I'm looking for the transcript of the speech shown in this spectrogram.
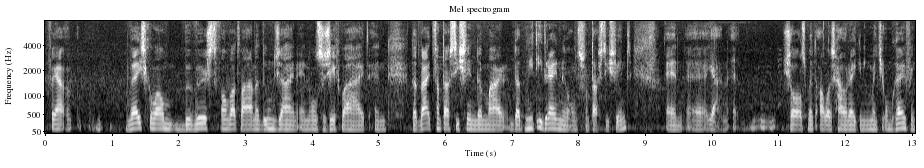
Van ja, wees gewoon bewust van wat we aan het doen zijn en onze zichtbaarheid. En dat wij het fantastisch vinden, maar dat niet iedereen ons fantastisch vindt. En uh, ja, zoals met alles, hou rekening met je omgeving.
